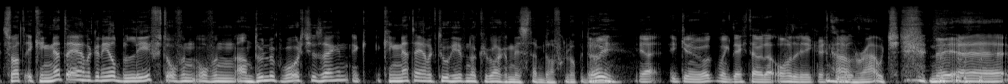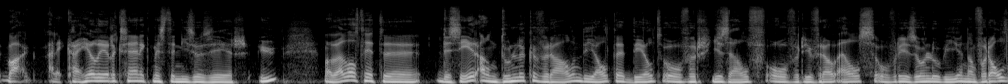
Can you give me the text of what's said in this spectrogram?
Zwat, ik ging net eigenlijk een heel beleefd of een, of een aandoenlijk woordje zeggen. Ik, ik ging net eigenlijk toegeven dat ik u wel gemist heb de afgelopen dagen. Oei, ja, ik ken u ook, maar ik dacht dat we dat over de record Ja, hielden. ouch. Nee, eh, maar allee, ik ga heel eerlijk zijn, ik miste niet zozeer u, maar wel altijd eh, de zeer aandoenlijke verhalen die je altijd deelt over jezelf, over je vrouw Els, over je zoon Louis en dan vooral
